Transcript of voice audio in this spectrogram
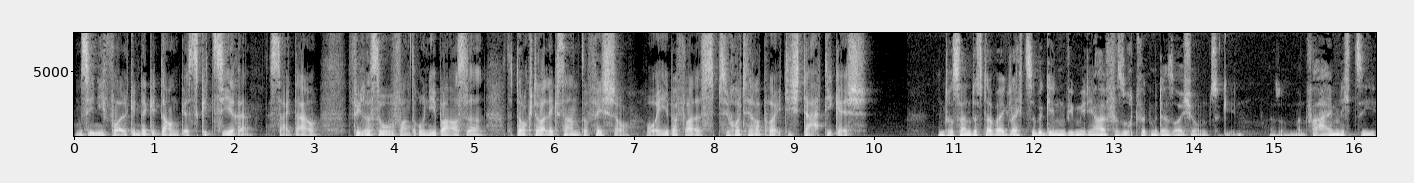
um seine folgenden Gedanken zu skizzieren, sagt auch Philosoph an der Uni Basel, der Dr. Alexander Fischer, der ebenfalls psychotherapeutisch tätig ist. Interessant ist dabei gleich zu Beginn, wie medial versucht wird, mit der Seuche umzugehen. Also man verheimlicht sie,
